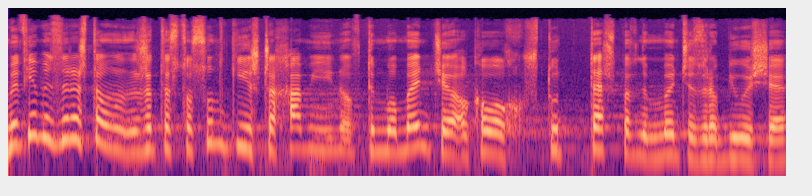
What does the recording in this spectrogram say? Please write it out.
My wiemy zresztą, że te stosunki z Czechami no, w tym momencie około chrztu też w pewnym momencie zrobiły się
